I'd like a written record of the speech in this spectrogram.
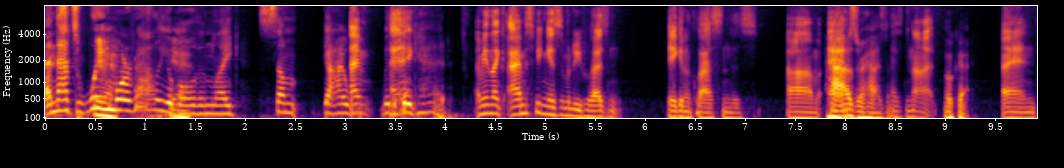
and that's way Mm. Yeah. more valuable Yeah. than like some guy I'm- with a I- big head. I mean, like I'm speaking as somebody who hasn't taken a class in this. Um, Has or hasn't? has not. Okay. And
